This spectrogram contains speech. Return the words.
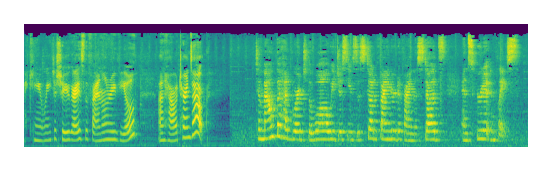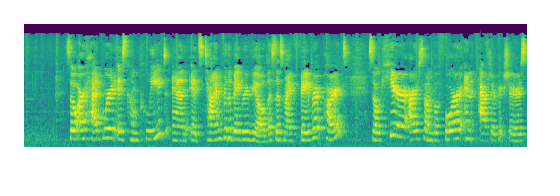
I can't wait to show you guys the final reveal on how it turns out. To mount the headboard to the wall, we just used a stud finder to find the studs and screwed it in place. So our headboard is complete and it's time for the big reveal. This is my favorite part. So here are some before and after pictures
